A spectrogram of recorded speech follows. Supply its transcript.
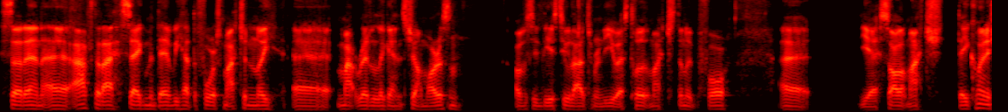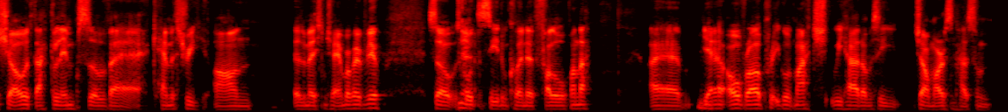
so then uh, after that segment, then we had the first match of the night: uh, Matt Riddle against John Morrison. Obviously, these two lads were in the US title match the night before. Uh, yeah, solid match. They kind of showed that glimpse of uh, chemistry on Elimination Chamber pay per view. So it was Yeah. good to see them kind of follow up on that. Um, yeah, overall, pretty good match. We had obviously John Morrison has some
